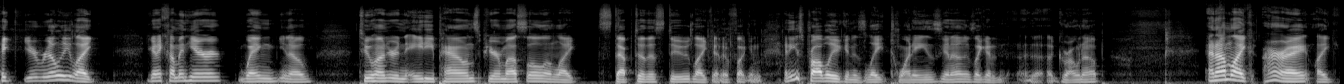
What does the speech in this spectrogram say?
like you're really like you're gonna come in here weighing you know 280 pounds pure muscle and like step to this dude like at a fucking and he's probably like in his late 20s you know he's like a, a, grown up. And i'm like all right like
